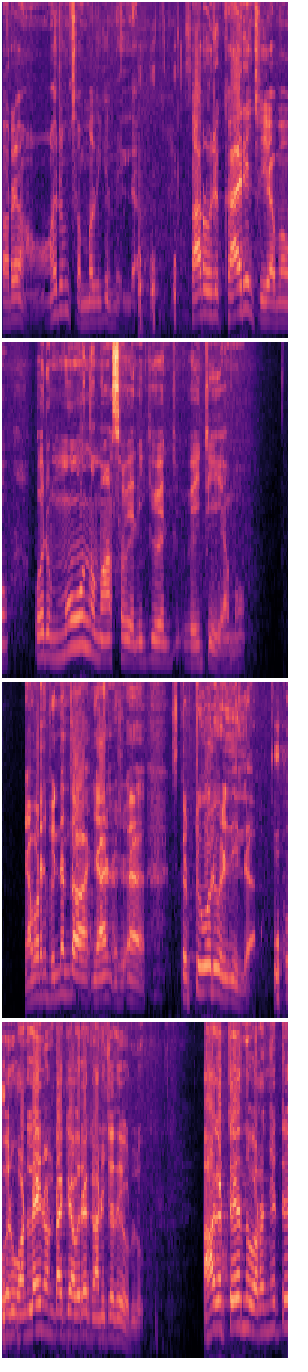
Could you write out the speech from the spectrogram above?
സാറേ ആരും സമ്മതിക്കുന്നില്ല. സാർ ഒരു കാര്യം ചെയ്യാമോ? ഒരു മൂന്ന് മാസം എനിക്ക് വെയിറ്റ് ചെയ്യാമോ? ഞാൻ പറഞ്ഞു പിന്നെന്താ? ഞാൻ സ്ക്രിപ്റ്റ് പോലും എഴുതിയില്ല. ഒരു ഓൺലൈൻ ഉണ്ടാക്കി അവരെ കാണിച്ചതേ ഉള്ളൂ. ആകട്ടെ എന്ന് പറഞ്ഞിട്ട്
